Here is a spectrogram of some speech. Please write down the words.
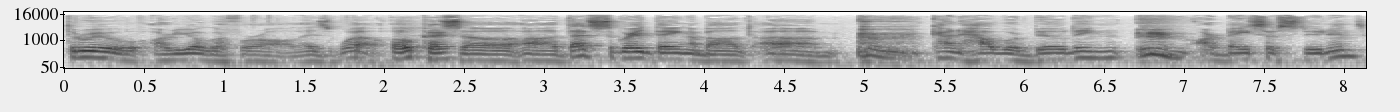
through our Yoga for All as well. Okay. So uh, that's the great thing about um, kind of how we're building our base of students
